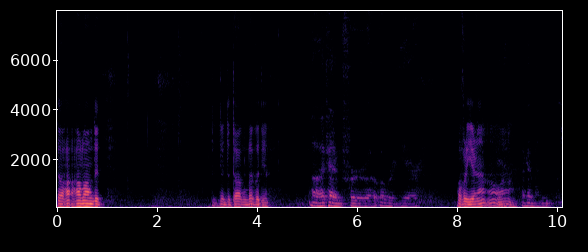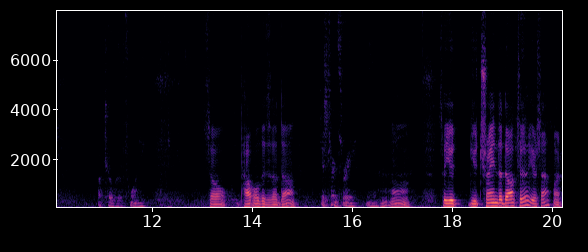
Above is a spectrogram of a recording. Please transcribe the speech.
So how how long did did the dog live with you? Uh, I've had him for uh, over a year. Over a year now. Oh, Yeah, wow. I got him in October of 20. So how old is the dog? Just turned three. Yeah, Oh. So you you train the dog too yourself, or?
